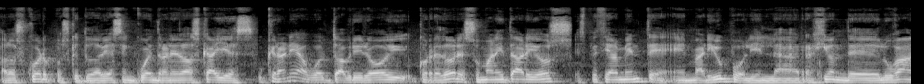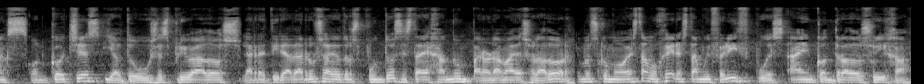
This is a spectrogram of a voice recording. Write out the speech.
a los cuerpos que todavía se encuentran en las calles. Ucrania ha vuelto a abrir hoy corredores humanitarios, especialmente en Mariupol y en la región de Lugansk, con coches y autobuses privados. La retirada rusa de otros puntos está dejando un panorama desolador. Vemos como esta mujer está muy feliz, pues ha encontrado a su hija.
